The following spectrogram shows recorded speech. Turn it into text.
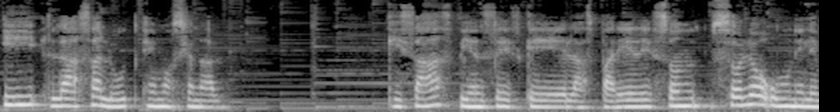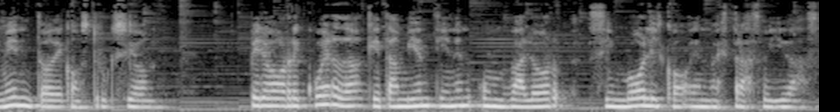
y la salud emocional. Quizás pienses que las paredes son solo un elemento de construcción, pero recuerda que también tienen un valor simbólico en nuestras vidas.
